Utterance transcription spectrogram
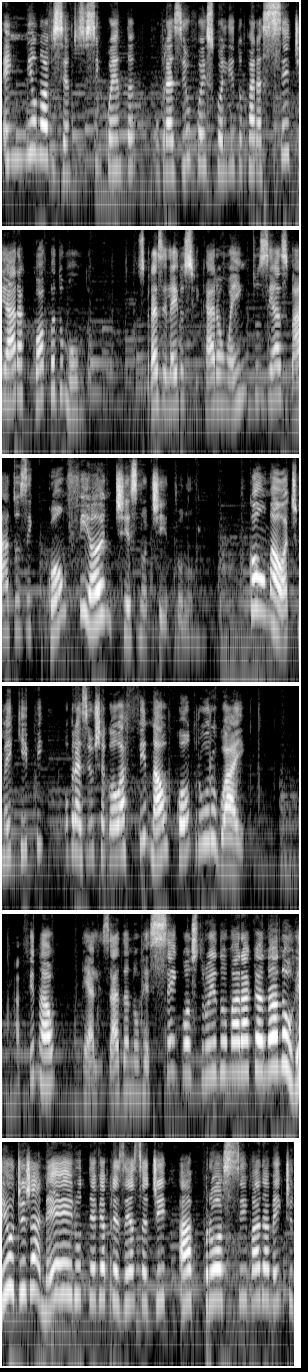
Em 1950, o Brasil foi escolhido para sediar a Copa do Mundo. Os brasileiros ficaram entusiasmados e confiantes no título. Com uma ótima equipe, o Brasil chegou à final contra o Uruguai. A final realizada no recém-construído Maracanã, no Rio de Janeiro, teve a presença de aproximadamente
